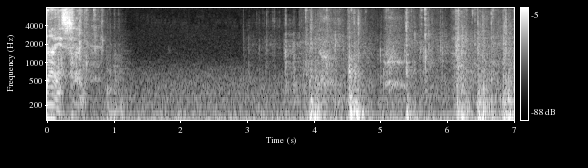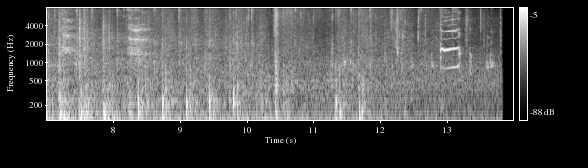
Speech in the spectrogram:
Nice.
